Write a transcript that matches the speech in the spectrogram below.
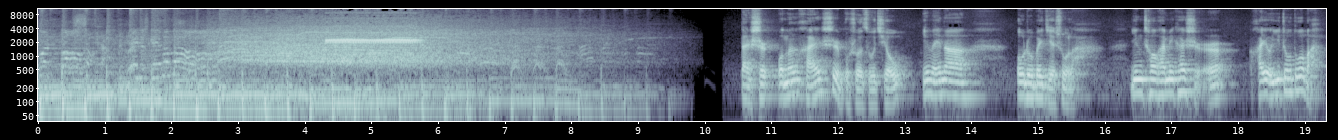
football, the greatest game of all. 但是我们还是不说足球，因为呢，欧洲杯结束了，英超还没开始，还有一周多吧。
